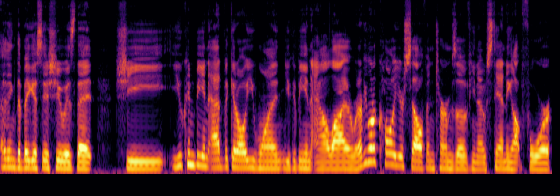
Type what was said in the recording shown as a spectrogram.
I think the biggest issue is that she you can be an advocate all you want, you could be an ally or whatever you want to call yourself in terms of, you know, standing up for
